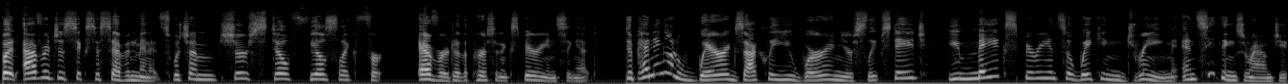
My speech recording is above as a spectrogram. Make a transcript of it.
but average is 6 to 7 minutes, which I'm sure still feels like forever to the person experiencing it. Depending on where exactly you were in your sleep stage, you may experience a waking dream and see things around you.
